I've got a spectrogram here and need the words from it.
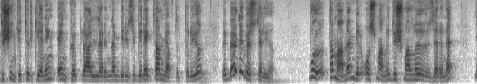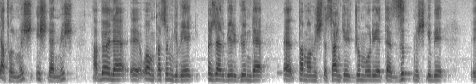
düşün ki Türkiye'nin en köklü hallerinden birisi bir reklam yaptırtırıyor ve böyle gösteriyor. Bu tamamen bir Osmanlı düşmanlığı üzerine yapılmış, işlenmiş. Ha böyle e, 10 Kasım gibi özel bir günde e, tamam işte sanki Cumhuriyete zıtmış gibi e,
